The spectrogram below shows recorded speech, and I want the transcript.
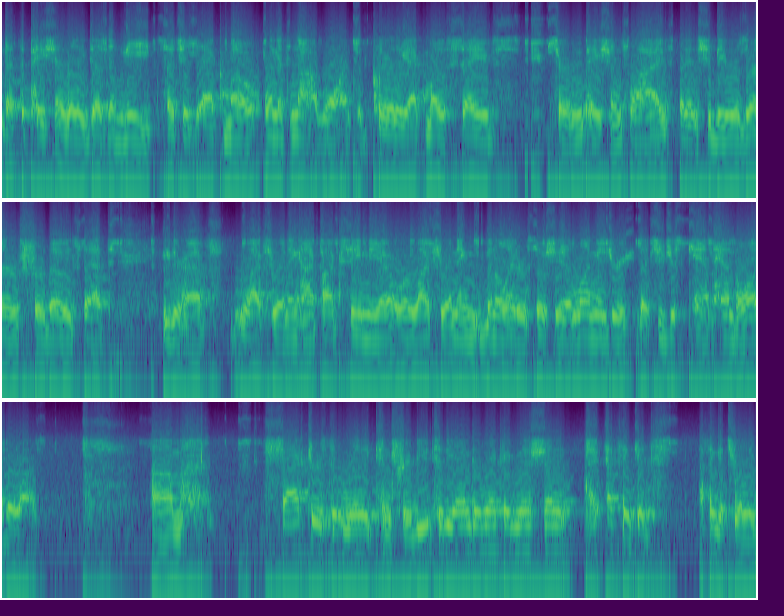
that the patient really doesn't need, such as ECMO when it's not warranted. Clearly, ECMO saves certain patients' lives, but it should be reserved for those that either have life-threatening hypoxemia or life-threatening ventilator-associated lung injury that you just can't handle otherwise. Um, factors that really contribute to the under-recognition, I, I think it's I think it's really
